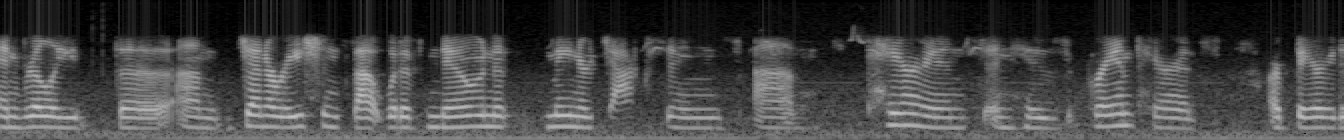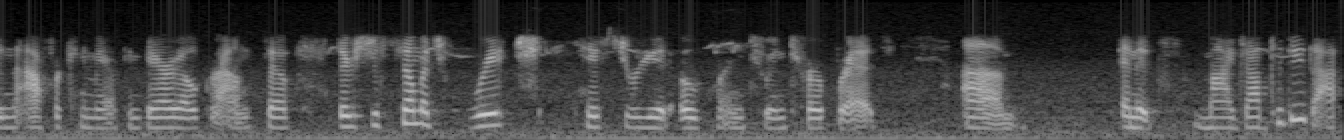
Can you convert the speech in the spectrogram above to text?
and really the um, generations that would have known Maynard Jackson's um, parents and his grandparents are buried in the African American burial ground. So there's just so much rich history at Oakland to interpret. Um, and it's my job to do that.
